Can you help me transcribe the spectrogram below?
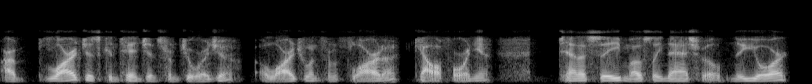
our largest contingents from Georgia, a large one from Florida, California, Tennessee, mostly Nashville, New York,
